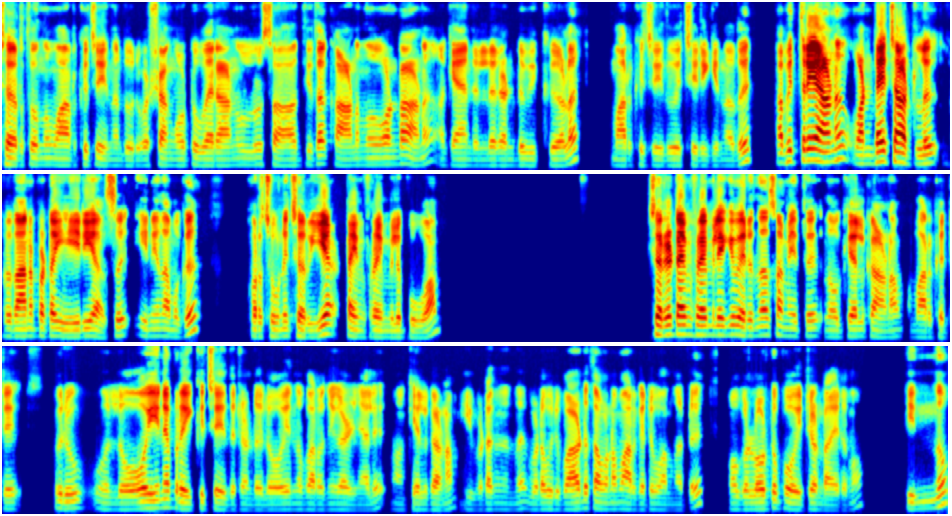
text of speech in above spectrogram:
ചേർത്തൊന്ന് മാർക്ക് ചെയ്യുന്നുണ്ട്. ഒരുപക്ഷെ അങ്ങോട്ട് വരാനുള്ള സാധ്യത കാണുന്നത് കൊണ്ടാണ് ആ ക്യാൻഡിലിന്റെ രണ്ട് വിക്കുകൾ മാർക്ക് ചെയ്തു വെച്ചിരിക്കുന്നത്. അപ്പൊ ഇത്രയാണ് വൺ ഡേ ചാർട്ടിൽ പ്രധാനപ്പെട്ട ഏരിയാസ്. ഇനി നമുക്ക് കുറച്ചുകൂടി ചെറിയ ടൈം ഫ്രെയിമിൽ പോവാം. ചെറിയ ടൈം ഫ്രെയിമിലേക്ക് വരുന്ന സമയത്ത് നോക്കിയാൽ കാണാം മാർക്കറ്റ് ഒരു ലോയിനെ ബ്രേക്ക് ചെയ്തിട്ടുണ്ട്. ലോ എന്ന് പറഞ്ഞു കഴിഞ്ഞാൽ നോക്കിയാൽ കാണാം. ഇവിടെ നിന്ന് ഇവിടെ ഒരുപാട് തവണ മാർക്കറ്റ് വന്നിട്ട് മുകളിലോട്ട് പോയിട്ടുണ്ടായിരുന്നു. ഇന്നും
